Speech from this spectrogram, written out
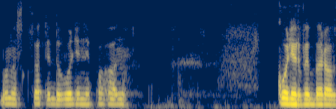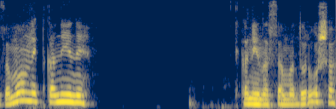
можна сказати, доволі непогано. Колір вибирав замовник тканини. Тканина сама дорожча.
